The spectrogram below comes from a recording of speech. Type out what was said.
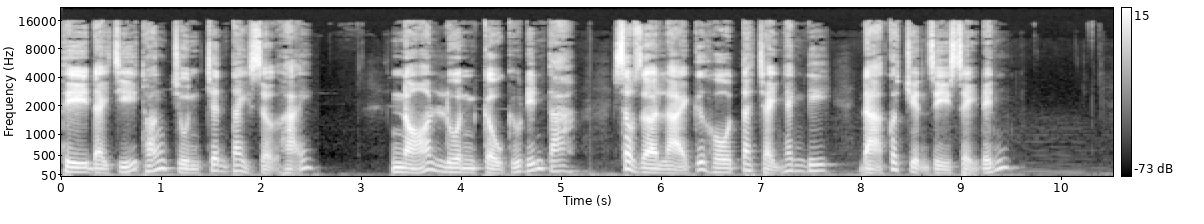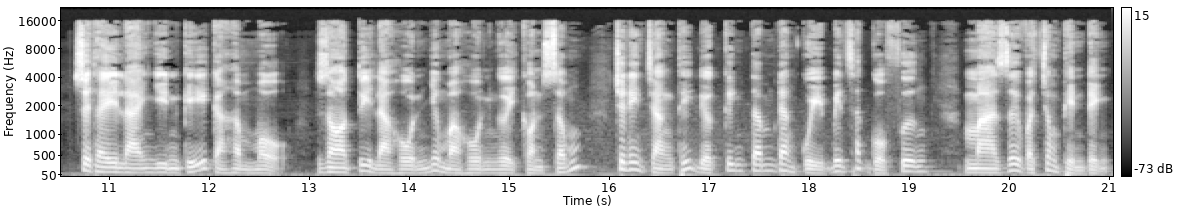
thì đại trí thoáng chùn chân tay sợ hãi. Nó luôn cầu cứu đến ta, sao giờ lại cứ hồ ta chạy nhanh đi, đã có chuyện gì xảy đến. sư thầy lại nhìn kỹ cả hầm mộ, do tuy là hồn nhưng mà hồn người còn sống, cho nên chẳng thấy được kinh tâm đang quỳ bên sắc của Phương mà rơi vào trong thiền định.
